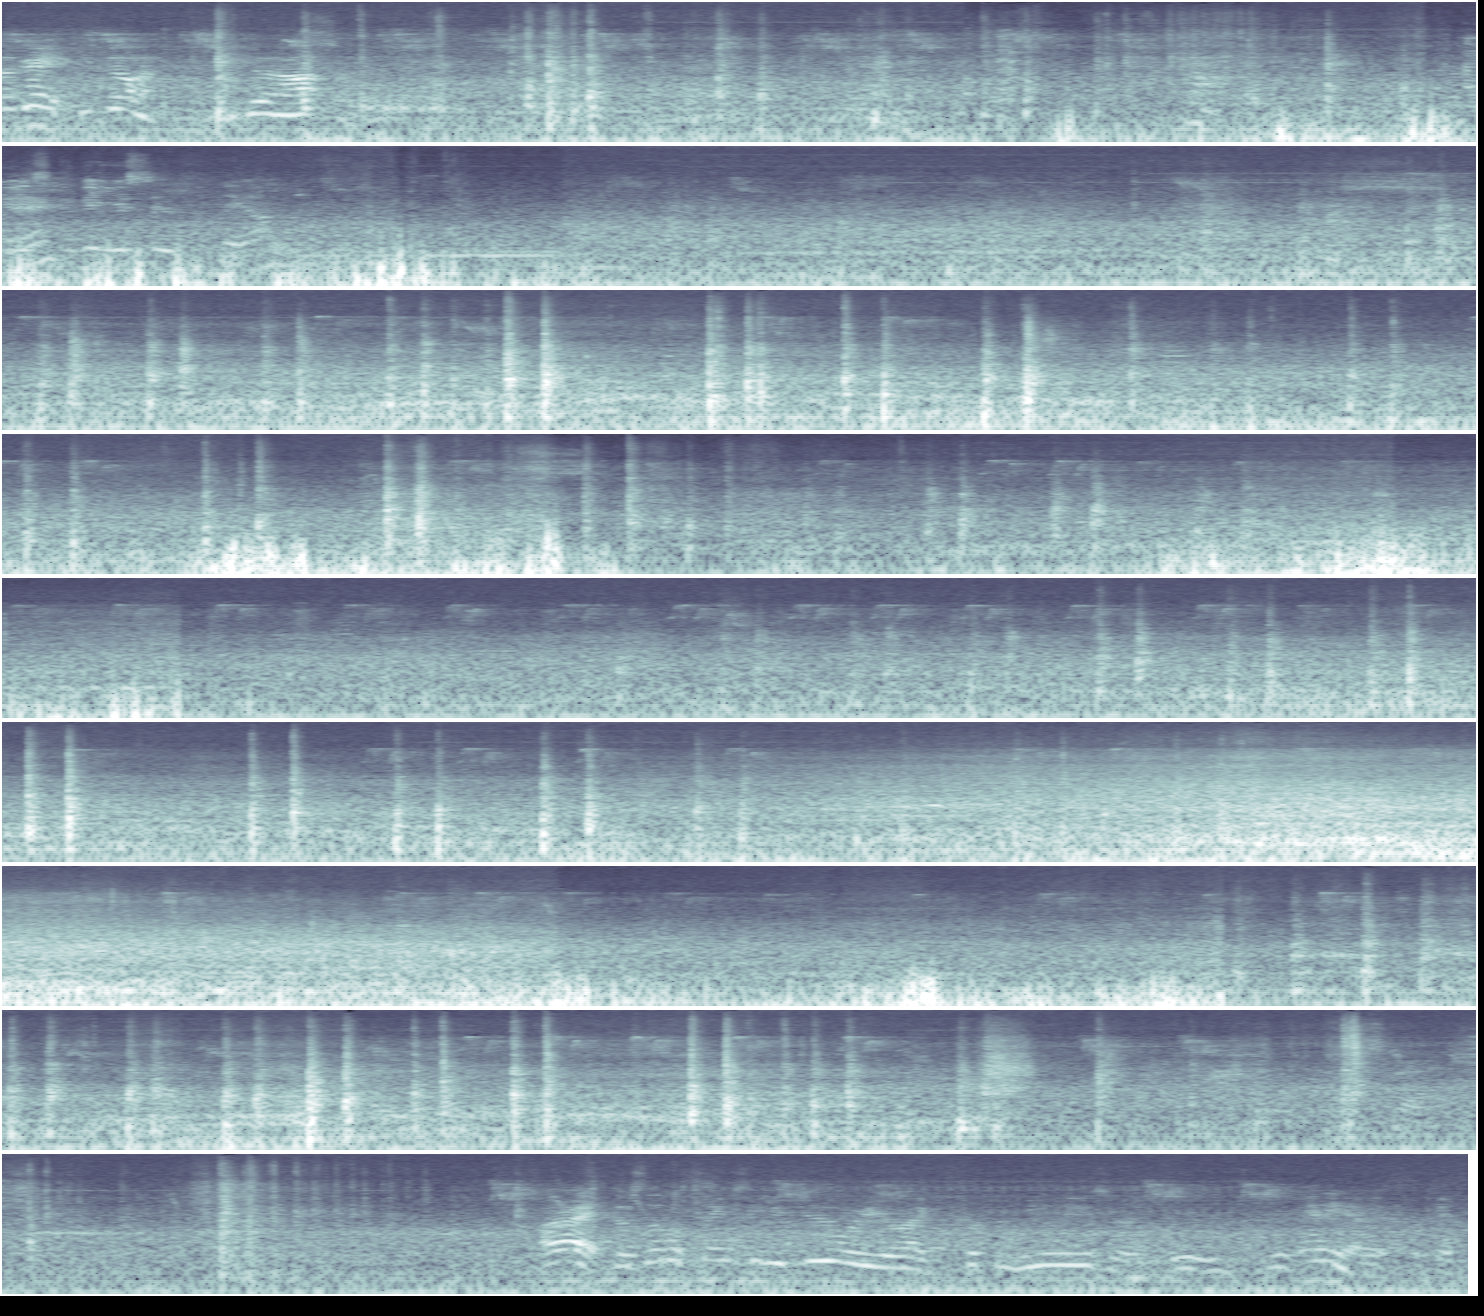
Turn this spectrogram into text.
doing great. Keep going. You're doing awesome. All right, those little things that you do where you're like flipping wheelies or, or any of it. Okay.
